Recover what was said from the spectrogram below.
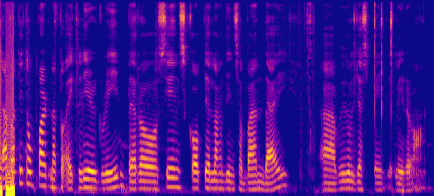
Dapat itong part na to ay clear green pero since kopya lang din sa Bandai, uh, we will just paint it later on.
